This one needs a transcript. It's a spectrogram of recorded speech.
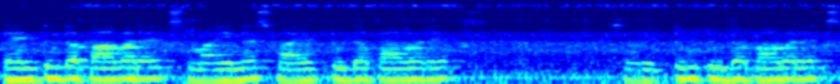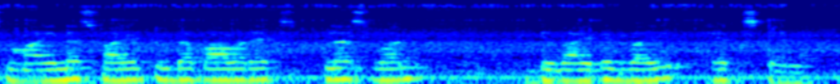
ten to the power x minus five to the power x sorry two to the power x minus five to the power x plus one divided by x ten x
